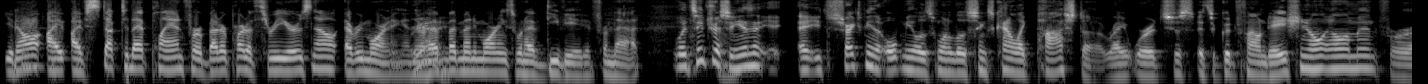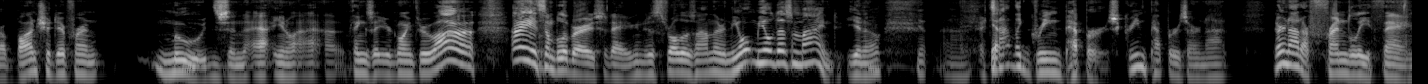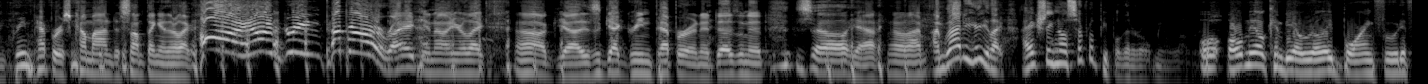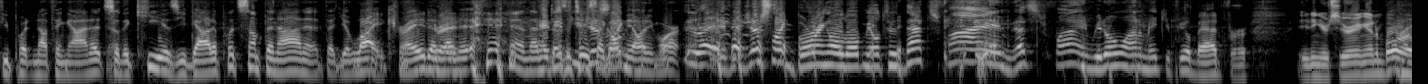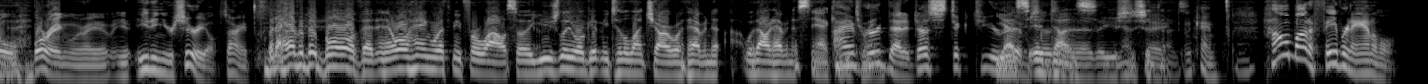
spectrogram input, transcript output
you know, I, I've stuck to that plan for a better part of three years now, every morning, and really? there haven't been many mornings when I've deviated from that. Well, it's interesting, isn't it? it? It strikes me that oatmeal is one of those things, kind of like pasta, right? Where it's just it's a good foundational element for a bunch of different moods and uh, you know uh, uh, things that you're going through. Oh, I need some blueberries today. You can just throw those on there, and the oatmeal doesn't mind. You know, uh, it's not like green peppers. Green peppers are not. They're not a friendly thing. Green peppers come onto something and they're like, "Hi, I'm green pepper," right? You know, and you're like, "Oh god, this has got green pepper in it, doesn't it?" So yeah, no, I'm, I'm glad to hear you. Like, I actually know several people that are oatmeal lovers. O- oatmeal can be a really boring food if you put nothing on it. Yeah. So the key is you got to put something on it that you like, right? And right. then it, and then and it doesn't taste like, like oatmeal anymore. Right. If you just like boring old oatmeal too, that's fine. That's fine. We don't want to make you feel bad for eating your cereal and a boring, boring eating your cereal. Sorry, but I have a big bowl of it, and it will hang with me for a while. So usually, will get me to the lunch hour with having to, without having a snack. I've heard that it does stick to your yes, ribs. it does. It, they used yes, to say. Okay, how about a favorite animal?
